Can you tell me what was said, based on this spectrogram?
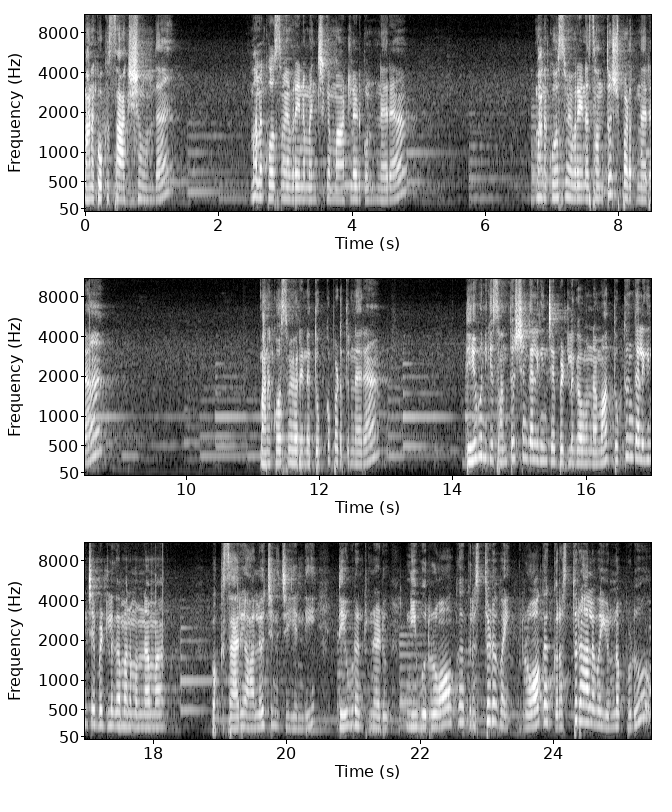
మనకు ఒక సాక్ష్యం ఉందా? మన కోసం ఎవరైనా మంచిగా మాట్లాడుకుంటున్నారా? మన కోసం ఎవరైనా సంతోషపడుతున్నారా? మన కోసం ఎవరైనా దుఃఖపడుతున్నారా? దేవునికి సంతోషం కలిగించే బిడ్డలుగా ఉన్నామా? దుఃఖం కలిగించే బిడ్డలుగా మనం ఉన్నామా? ఒక్కసారి ఆలోచన చేయండి. దేవుడు అంటున్నాడు నీవు రోగగ్రస్తుడవై రోగగ్రస్తురాలవై ఉన్నప్పుడు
